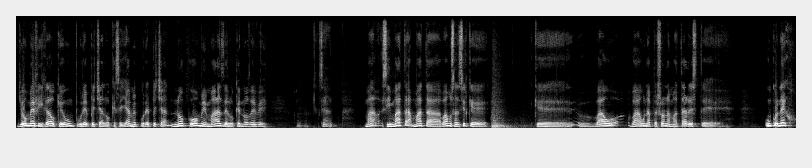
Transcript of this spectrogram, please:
yo me he fijado que un purépecha, lo que se llame purépecha, no come más de lo que no debe. O sea, si mata, mata, vamos a decir que, que va, va una persona a matar este un conejo.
